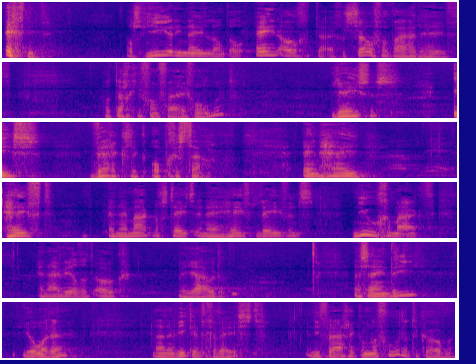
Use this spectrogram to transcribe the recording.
Echt niet. Als hier in Nederland al één ooggetuige zoveel waarde heeft, wat dacht je van 500? Jezus is werkelijk opgestaan. En hij heeft, en hij maakt nog steeds, en hij heeft levens nieuw gemaakt. En hij wil dat ook bij jou doen. Er zijn drie jongeren naar een weekend geweest. En die vraag ik om naar voren te komen.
